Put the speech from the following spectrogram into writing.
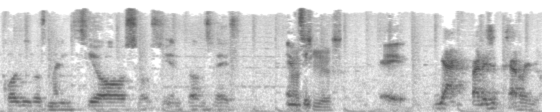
códigos maliciosos y entonces, en así fin, es. eh, ya, parece que se arregló.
